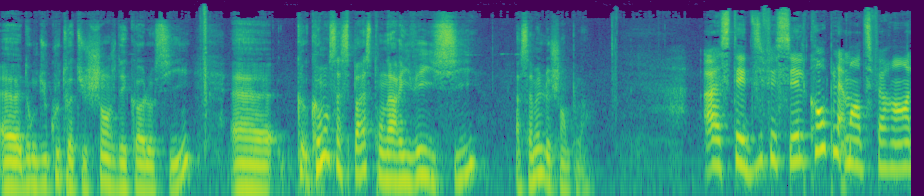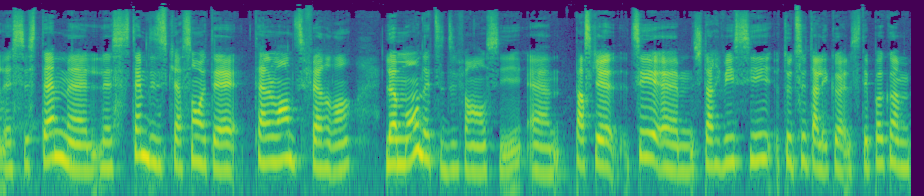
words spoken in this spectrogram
Donc du coup, toi, tu changes d'école aussi. Co- comment ça se passe ton arrivée ici à Samuel de Champlain Ah, c'était difficile, complètement différent. Le système, euh, le système d'éducation était tellement différent. Le monde était différent aussi. Euh, parce que, tu sais, euh, je suis arrivée ici tout de suite à l'école. C'était pas comme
